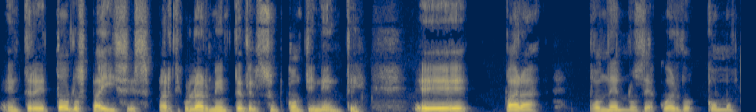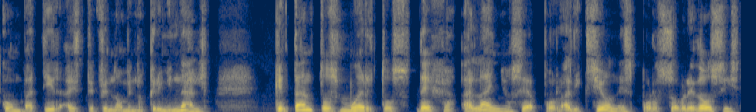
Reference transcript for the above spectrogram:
entre todos los países, particularmente del subcontinente, eh, para ponernos de acuerdo cómo combatir a este fenómeno criminal que tantos muertos deja al año, sea por adicciones, por sobredosis,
